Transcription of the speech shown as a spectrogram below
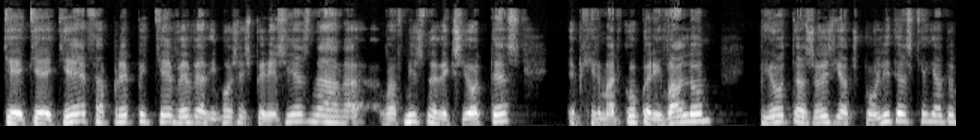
και, και, και θα πρέπει και βέβαια δημόσιες υπηρεσίες να βαθμίσουν δεξιότητες, επιχειρηματικό περιβάλλον, ποιότητα ζωής για τους πολίτες και για, το,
